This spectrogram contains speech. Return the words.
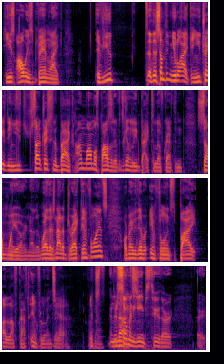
he's always been like, if you there's something you like and you trace and you start tracing it back, I'm almost positive it's going to lead back to Lovecraft in some way or another. Whether it's not a direct influence or maybe they were influenced by a Lovecraft influencer. Yeah. Mm-hmm. It's And there's so many games too. There are, there are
